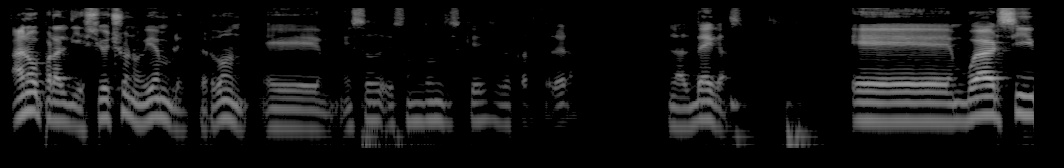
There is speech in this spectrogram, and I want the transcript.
ah, no, para el 18 de noviembre, perdón. Eh, ¿eso, ¿Eso dónde es que es esa cartelera? en Las Vegas. Eh, voy a ver si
